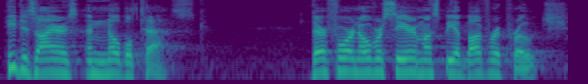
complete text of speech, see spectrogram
he desires a noble task. Therefore, an overseer must be above reproach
